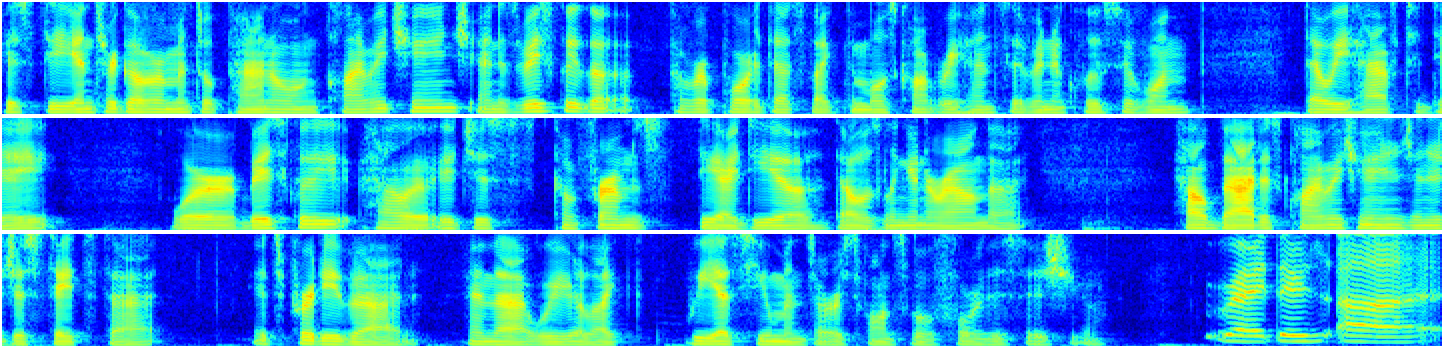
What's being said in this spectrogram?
it's the Intergovernmental Panel on Climate Change, and it's basically the a report that's like the most comprehensive and inclusive one that we have to date. Where basically how it just confirms the idea that was lingering around that how bad is climate change, and it just states that it's pretty bad, and that we are like we as humans are responsible for this issue. Right. There's uh,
